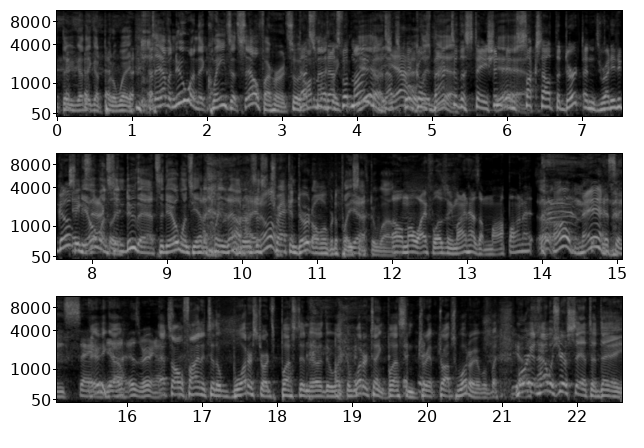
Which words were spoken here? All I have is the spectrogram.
they, got- they got put away. But they have a new one that cleans itself. I heard, so it That's, automatically that's what mine yeah, does. That's Yeah. cool. It goes They- back yeah. to the station Yeah. and sucks out the dirt and it's ready to go. See, the old ones didn't do that. So the old ones you had to clean it out. It was just know. tracking dirt all over the place after a while. Oh, my wife loves me. Mine has a mop on it. Oh man, It's insane. There you yeah, go. It's very nice. That's all fine until the water starts busting, uh, the, like the water tank busts and drip, drops water everywhere. But Morgan, how was your Santa day?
